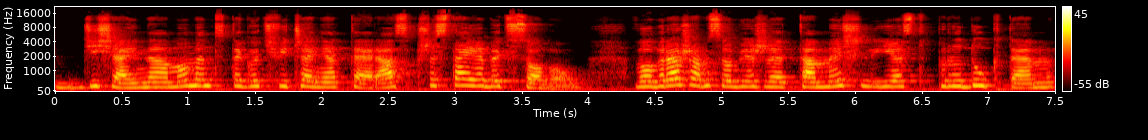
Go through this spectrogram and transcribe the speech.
dzisiaj, na moment tego ćwiczenia, teraz, przestaję być sobą. Wyobrażam sobie, że ta myśl jest produktem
